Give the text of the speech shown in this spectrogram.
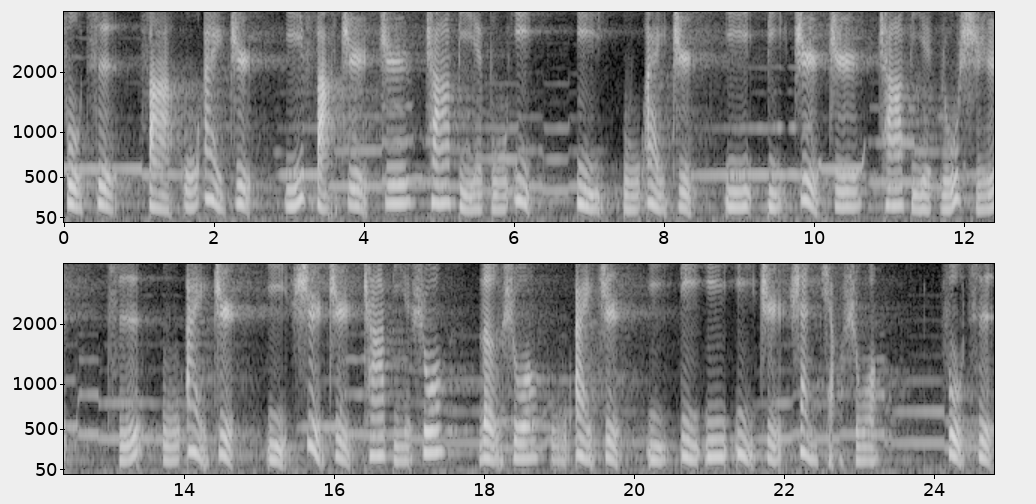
复次，法无碍智。以法治之差别不异，亦无碍智；以比智之差别如实，此无碍智；以事智差别说，乐说无碍智；以第一义智善巧说。复次，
